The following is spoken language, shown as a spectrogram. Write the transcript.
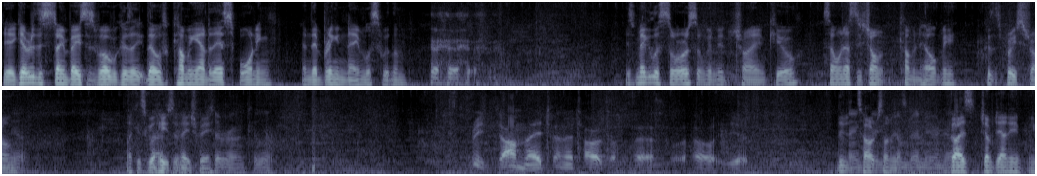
Yeah, get rid of the stone base as well because they, they were coming out of there spawning and they're bringing nameless with them. This Megalosaurus I'm going to try and kill. Someone has to try and come and help me because it's pretty strong. Yeah. Like it's got heaps of HP. everyone kill it. It's pretty dumb they turn their turrets off first. What the hell, idiot. Leave the turrets on it. down here and help. Guys, jump down here. Yeah,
